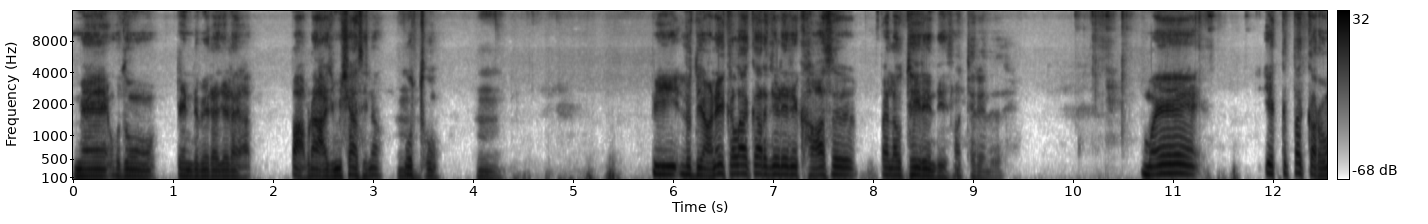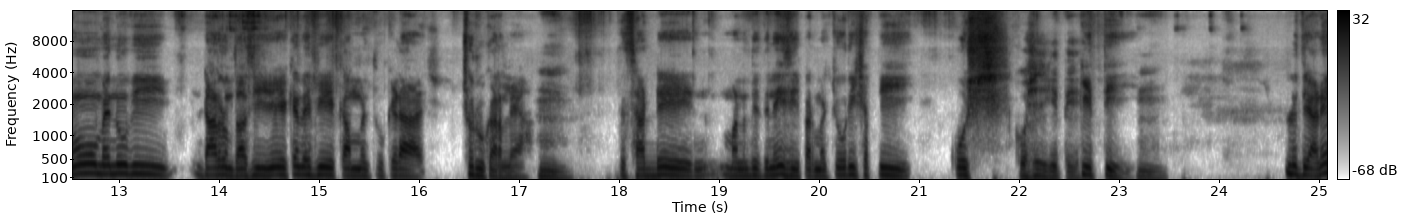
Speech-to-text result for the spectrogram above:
ਮੈਂ ਉਦੋਂ ਪਿੰਡ ਮੇਰਾ ਜਿਹੜਾ ਭਾਵੜਾ ਆਜਮਸ਼ਾ ਸੀ ਨਾ। ਉੱਥੋਂ। ਹੂੰ। ਵੀ ਲੁਧਿਆਣੇ ਕਲਾਕਾਰ ਜਿਹੜੇ ਨੇ ਖਾਸ ਪਹਿਲਾਂ ਉੱਥੇ ਹੀ ਰਹਿੰਦੇ ਸੀ। ਉੱਥੇ ਰਹਿੰਦੇ ਸੀ। ਮੈਂ ਇੱਕ ਤਾਂ ਘਰੋਂ ਮੈਨੂੰ ਵੀ ਡਰ ਹੁੰਦਾ ਸੀ ਇਹ ਕਹਿੰਦੇ ਵੀ ਇਹ ਕੰਮ ਤੂੰ ਕਿਹੜਾ ਸ਼ੁਰੂ ਕਰ ਲਿਆ। ਹੂੰ। ਤੇ ਸਾਡੇ ਮੰਨਦੇ ਤੇ ਨਹੀਂ ਸੀ ਪਰ ਮੈਂ ਚੋਰੀ ਛੱਪੀ ਕੋਸ਼ਿਸ਼ ਕੋਸ਼ਿਸ਼ ਕੀਤੀ। ਕੀਤੀ। ਹੂੰ। ਲੁਧਿਆਣੇ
